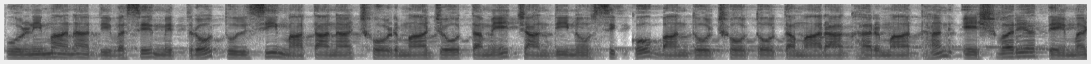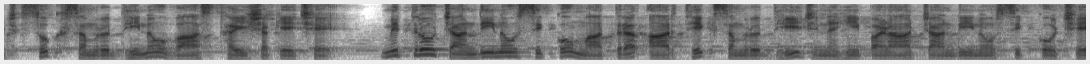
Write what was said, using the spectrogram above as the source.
પૂર્ણિમાના દિવસે મિત્રો તુલસી માતાના છોડમાં જો તમે ચાંદીનો સિક્કો બાંધો છો તો તમારા ઘરમાં ધન, ઐશ્વર્ય તેમજ સુખ સમૃદ્ધિનો વાસ થઈ શકે છે. મિત્રો ચાંદીનો સિક્કો માત્ર આર્થિક સમૃદ્ધિ જ નહીં પણ આ ચાંદીનો સિક્કો છે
